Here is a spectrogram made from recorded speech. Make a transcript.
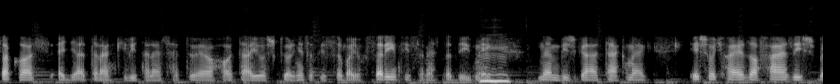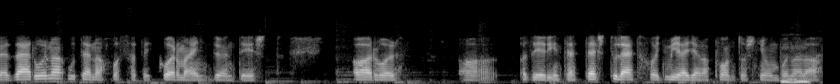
szakasz egyáltalán kivitelezhető-e a hatályos környezeti szabályok szerint, hiszen ezt eddig még Mhm. nem vizsgálták meg. És hogyha ez a fázis bezárulna, utána hozhat egy kormány döntést arról a, az érintett testület, hogy mi legyen a pontos nyomvonala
